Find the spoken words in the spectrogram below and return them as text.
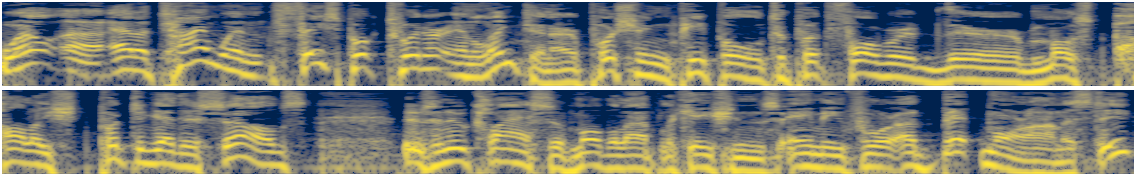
Well, uh, at a time when Facebook, Twitter, and LinkedIn are pushing people to put forward their most polished, put together selves, there's a new class of mobile applications aiming for a bit more honesty.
